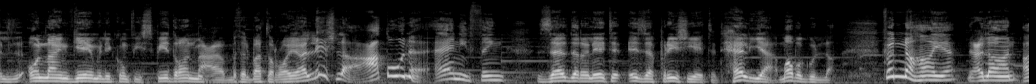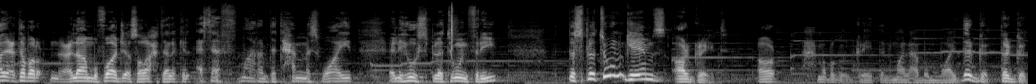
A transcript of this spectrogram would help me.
ال online game اللي يكون فيه speed run مع مثل battle royale ليش لا؟ أعطونا anything Zelda related is appreciated هل يا؟ ما بقول لا. في النهاية إعلان هذا يعتبر إعلان مفاجئ صراحة لكن للأسف ما رمت اتحمس وايد اللي هو Splatoon 3 The Splatoon games are great. Or ما بقول great لانه ما العبهم وايد they're good they're good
